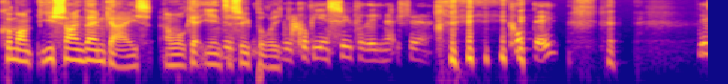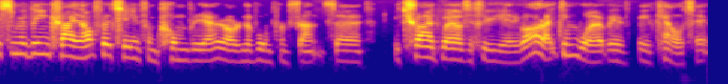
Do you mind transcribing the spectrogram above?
come on, you sign them guys and we'll get you into we, Super League. We could be in Super League next year. could be. Listen, we've been crying out for a team from Cumbria or another one from France. Uh, we tried Wales a few years ago. All right, didn't work with, with Celtic,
